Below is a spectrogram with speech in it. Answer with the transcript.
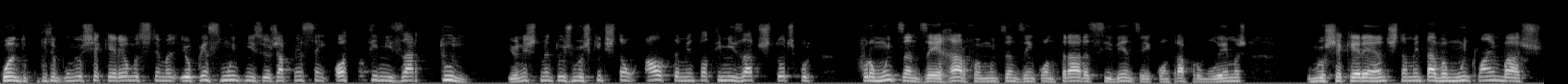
quando, por exemplo, o meu checker é o meu sistema, eu penso muito nisso, eu já penso em otimizar tudo. Eu neste momento os meus kits estão altamente otimizados todos porque foram muitos anos a errar, foram muitos anos a encontrar acidentes, a encontrar problemas. O meu checker antes também estava muito lá embaixo.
